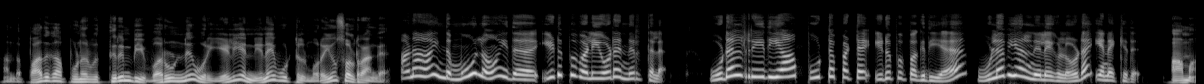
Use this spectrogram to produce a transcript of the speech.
அந்த பாதுகாப்பு உணர்வு திரும்பி வரும்னு ஒரு எளிய நினைவூட்டல் முறையும் சொல்றாங்க. ஆனா இந்த மூலம் இத இடுப்பு வலியோட நிறுத்தல. உடல் ரீதியா பூட்டப்பட்ட இடுப்பு பகுதிய உளவியல் நிலைகளோட இணைக்குது. ஆமா.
